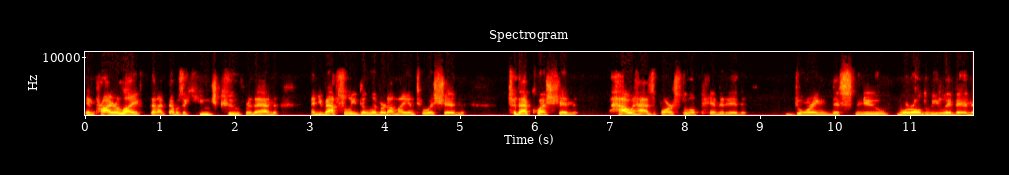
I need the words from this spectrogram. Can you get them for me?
in prior life, that I, that was a huge coup for them. And you've absolutely delivered on my intuition. To that question, how has Barstool pivoted during this new world we live in?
